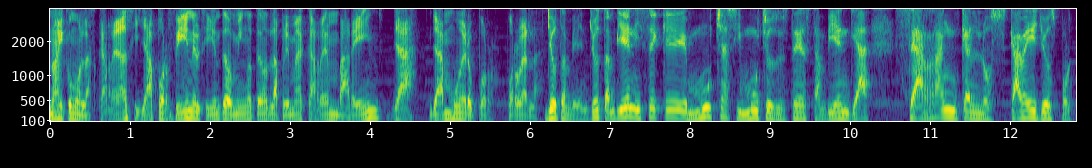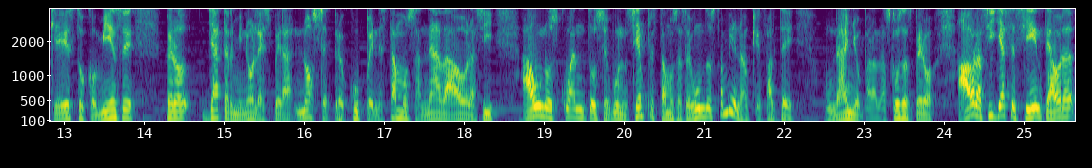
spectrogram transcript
no hay como las carreras y ya por fin el siguiente domingo tenemos la primera carrera en Bahrein. Ya, ya muero por, por verla. Yo también, yo también y sé que muchas y muchos de ustedes también ya se arrancan los cabellos porque esto comience, pero ya terminó la espera, no se preocupen, estamos a nada ahora sí, a unos cuantos segundos, siempre estamos a segundos también, aunque falte un año para las cosas, pero ahora sí ya se siente, ahora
